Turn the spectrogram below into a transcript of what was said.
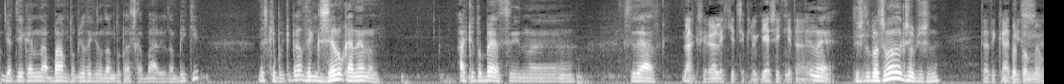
γιατί έκανε ένα μπαμ το οποίο δεν γινόταν να το πάρει χαμπάρι όταν μπήκε. Λες και από εκεί πέρα δεν ξέρω κανέναν. Α, και τον Μπέρθ στην, ε, στη Ρεάλ. Εντάξει, η Real έχει και τις εκλογές, έχει και τα, Ε, ναι. Της Λιμπρατσιμάδα δεν ξέρω ποιος είναι. τα δικά της Μπερτομέου.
